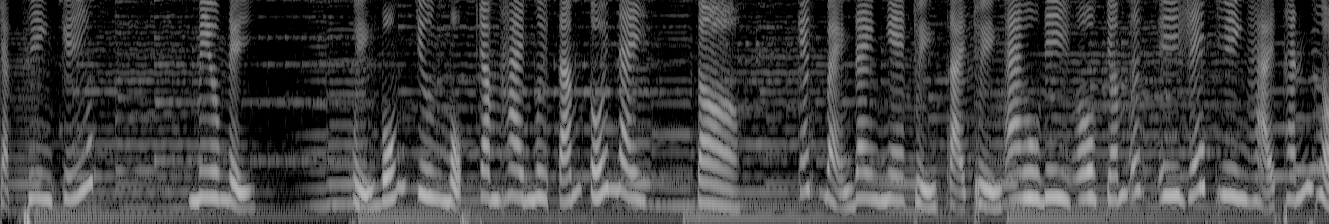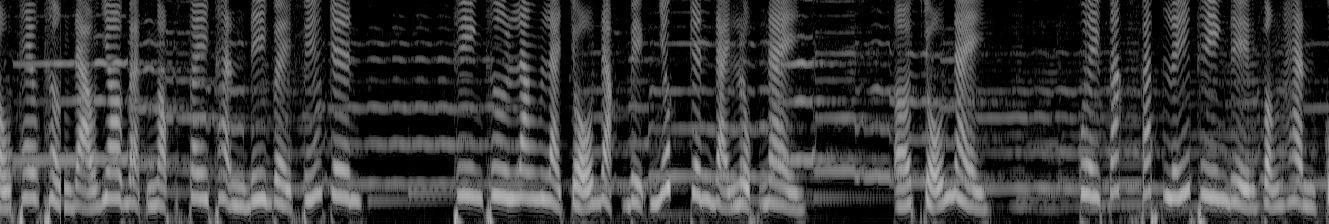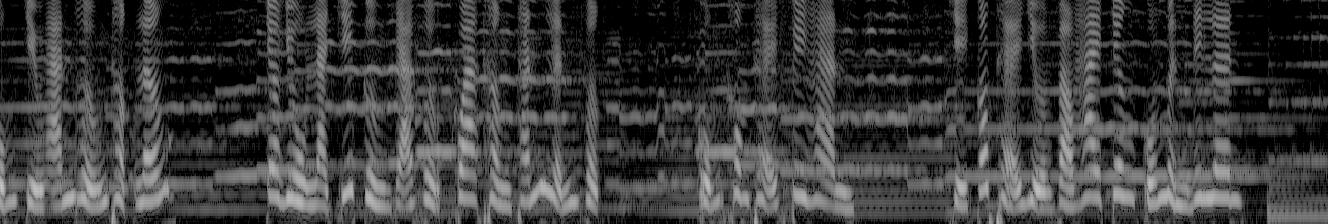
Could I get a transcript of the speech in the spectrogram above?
Trạch Thiên Kiế Miêu Nị. Quyển 4 chương 128 tối nay. Tò. Các bạn đang nghe truyện tại truyện audio.xyz Huyên Hải Thánh Hậu theo thần đạo do Bạch Ngọc xây thành đi về phía trên. Thiên Thư Lăng là chỗ đặc biệt nhất trên đại lục này. Ở chỗ này, Quy tắc pháp lý thiên địa vận hành cũng chịu ảnh hưởng thật lớn. Cho dù là chí cường giả vượt qua thần thánh lĩnh vực, Cũng không thể phi hành. Chỉ có thể dựa vào hai chân của mình đi lên.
